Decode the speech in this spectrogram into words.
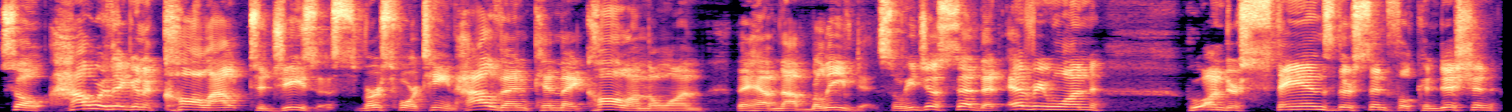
so how are they going to call out to Jesus? Verse 14, how then can they call on the one they have not believed in? So he just said that everyone who understands their sinful condition,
